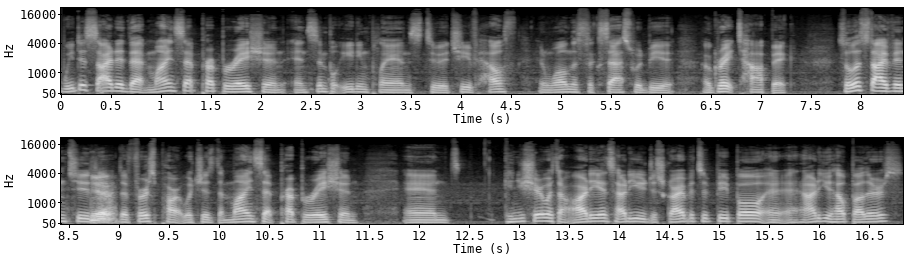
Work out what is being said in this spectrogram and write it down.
we decided that mindset preparation and simple eating plans to achieve health and wellness success would be a, a great topic. So let's dive into the, Yeah. the first part, which is the mindset preparation. And can you share with our audience how do you describe it to people and, and how do you help others?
